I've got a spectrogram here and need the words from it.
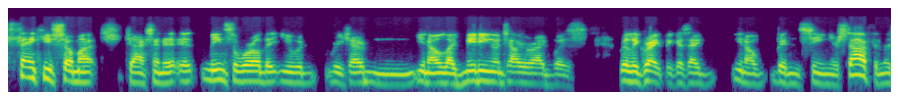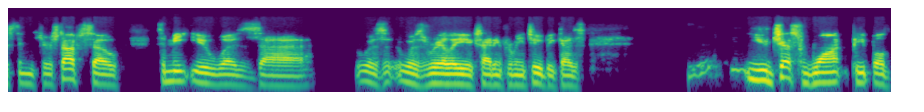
Thank you so much, Jackson. It, it, means the world that you would reach out and, you know, like meeting you in Telluride was really great because I, you know, been seeing your stuff and listening to your stuff. So to meet you was, uh, was, was really exciting for me too, because you just want people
